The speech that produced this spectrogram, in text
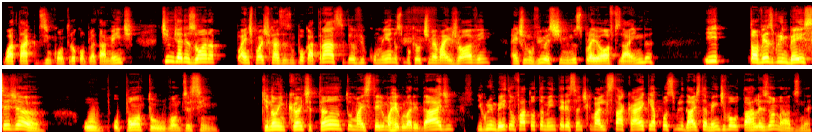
o ataque desencontrou completamente. Time de Arizona, a gente pode ficar às vezes um pouco atrás, eu vi com menos, porque o time é mais jovem. A gente não viu esse time nos playoffs ainda. E talvez Green Bay seja o, o ponto, vamos dizer assim, que não encante tanto, mas teve uma regularidade. E Green Bay tem um fator também interessante que vale destacar, é que é a possibilidade também de voltar lesionados, né?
